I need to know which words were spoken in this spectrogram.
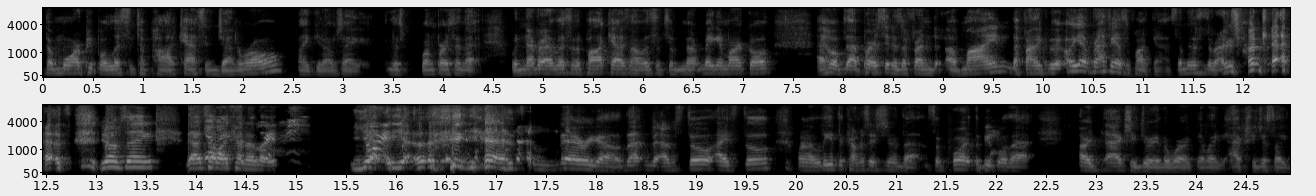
the more people listen to podcasts in general, like you know what I'm saying, this one person that would never have listened to podcasts now listen to Meghan Markle. I hope that person is a friend of mine that finally be like, oh yeah, Raffi has a podcast, and this is the Raffi's podcast. you know what I'm saying? That's yeah, how I kind of like. Yeah, yeah, yes. there we go. That I'm still, I still want to leave the conversation with that. Support the people that are actually doing the work and like actually just like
